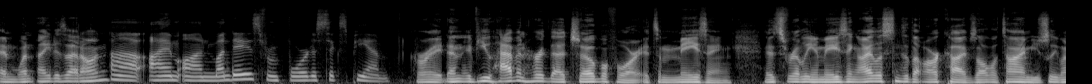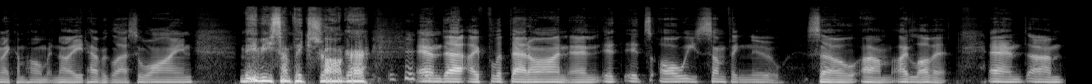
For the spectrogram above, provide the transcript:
And what night is that on? Uh, I'm on Mondays from 4 to 6 p.m. Great. And if you haven't heard that show before, it's amazing. It's really amazing. I listen to the archives all the time, usually when I come home at night, have a glass of wine, maybe something stronger, and uh, I flip that on, and it, it's always something new. So um, I love it. And um,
